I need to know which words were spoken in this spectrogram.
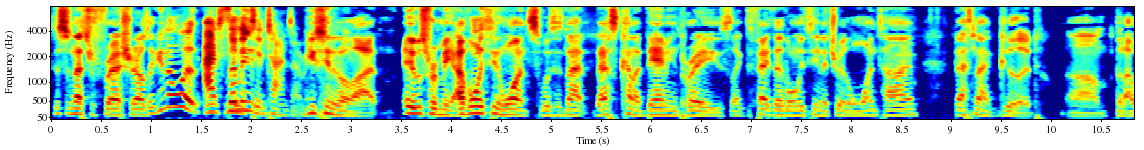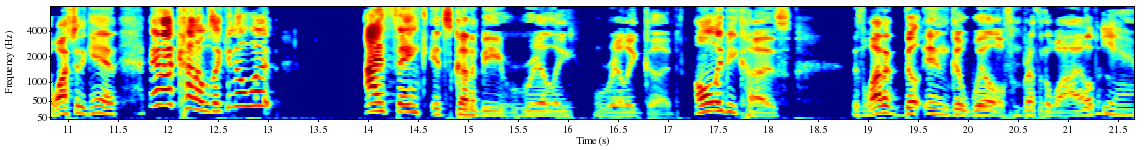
This is a nice refresher. I was like, you know what? I've seen me- it ten times already. You've seen it a lot. It was for me. I've only seen it once, which is not. That's kind of damning praise. Like the fact that I've only seen the trailer one time, that's not good. Um, but I watched it again, and I kind of was like, you know what? I think it's gonna be really, really good. Only because there's a lot of built-in goodwill from Breath of the Wild, Yeah.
